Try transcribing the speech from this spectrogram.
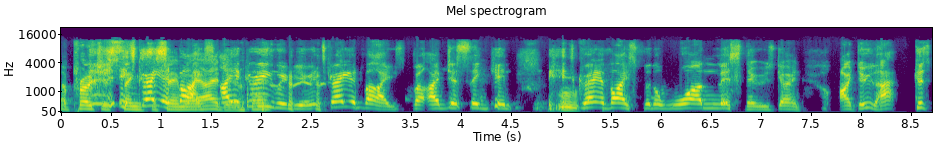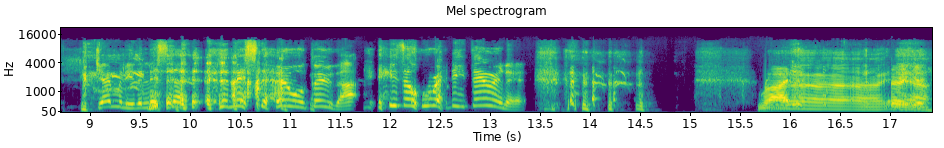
approaches things the same advice. way I do. I agree with you. It's great advice, but I'm just thinking it's Mm. great advice for the one listener who's going, I do that. Because generally the listener, the listener who will do that is already doing it. Right. Uh, Very yeah.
